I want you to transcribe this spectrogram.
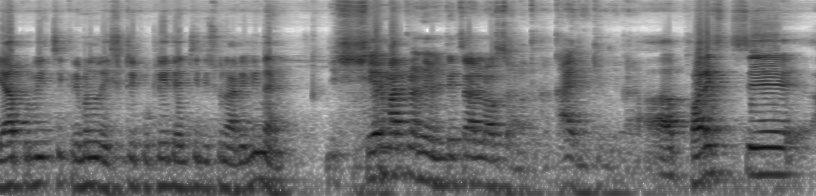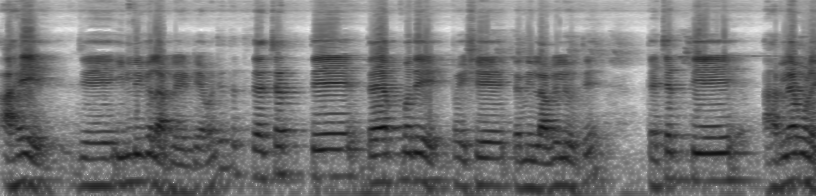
यापूर्वीची क्रिमिनल हिस्ट्री कुठली त्यांची दिसून आलेली नाही. शेअर मार्केट त्याचा लॉस झाला होता? काय नक्की म्हणजे फॉरेक्सचे आहे जे इलिगल आपल्या इंडियामध्ये तर त्याच्यात ते त्या ॲपमध्ये पैसे त्यांनी लावलेले होते. त्याच्यात ते हरल्यामुळे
